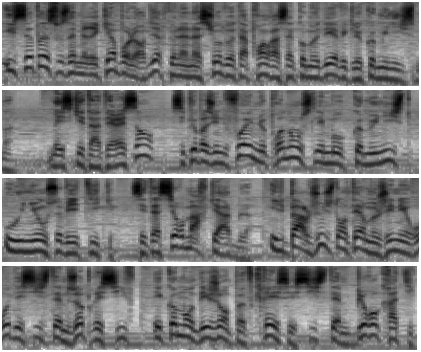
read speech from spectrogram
Il s'adresse aux Américains pour leur dire que la nation doit apprendre à s'accommoder avec le communisme. Mais ce qui est intéressant, c'est que pas une fois il ne prononce les mots communiste ou Union soviétique. C'est assez remarquable. Il parle juste en termes généraux des systèmes oppressifs et comment des gens peuvent créer ces systèmes bureaucratiques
